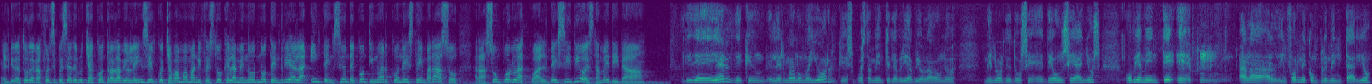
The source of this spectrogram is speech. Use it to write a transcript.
el director de la Fuerza Especial de Lucha contra la Violencia en Cochabamba manifestó que la menor no tendría la intención de continuar con este embarazo, razón por la cual decidió esta medida. El día de ayer de que el hermano mayor, que supuestamente le habría violado a una menor de, 12, eh, de 11 años, obviamente eh, al informe complementario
